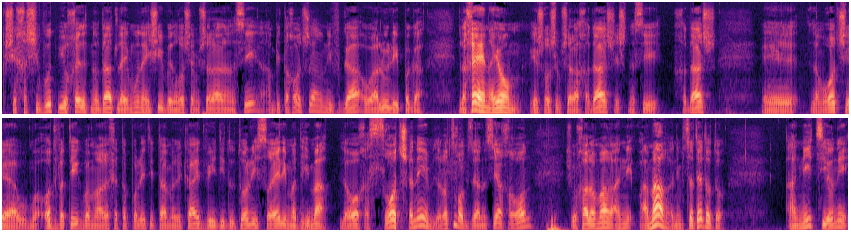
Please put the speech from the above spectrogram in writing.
כשחשיבות מיוחדת נודעת לאמון האישי בין ראש הממשלה לנשיא, הביטחון שלנו נפגע או עלול להיפגע. לכן היום יש ראש ממשלה חדש, יש נשיא חדש, אה, למרות שהוא מאוד ותיק במערכת הפוליטית האמריקאית וידידותו לישראל היא מדהימה, לאורך עשרות שנים, זה לא צחוק, זה הנשיא האחרון שיוכל לומר, אני, אמר, אני מצטט אותו, אני ציוני,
